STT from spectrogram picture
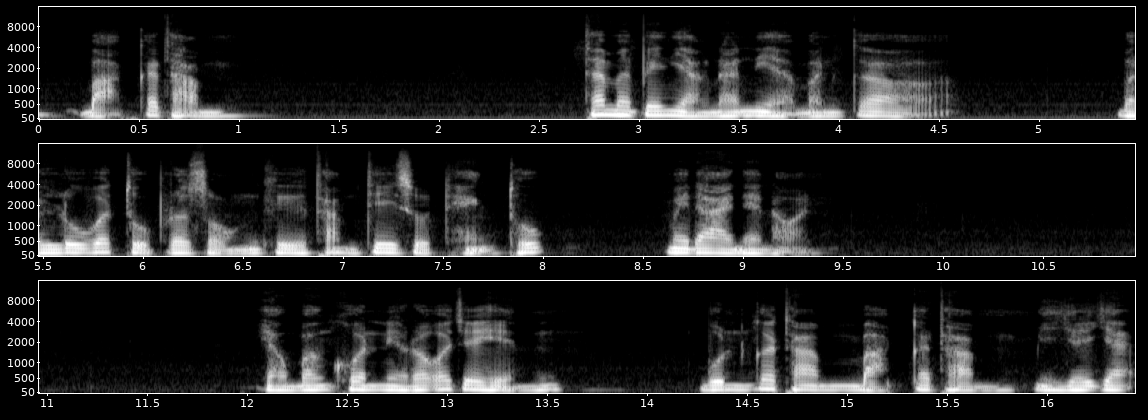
ำบาปก็ทำถ้ามันเป็นอย่างนั้นเนี่ยมันก็บรรลุวัตถุประสงค์คือทำที่สุดแห่งทุกข์ไม่ได้แน่นอน อย่างบางคนเนี่ยเราก็จะเห็นบุญก็ทำบาปก็ทำมีเยอะแยะ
